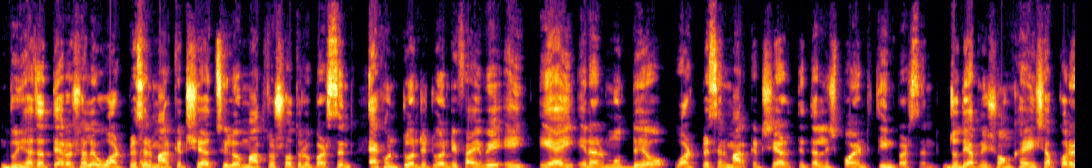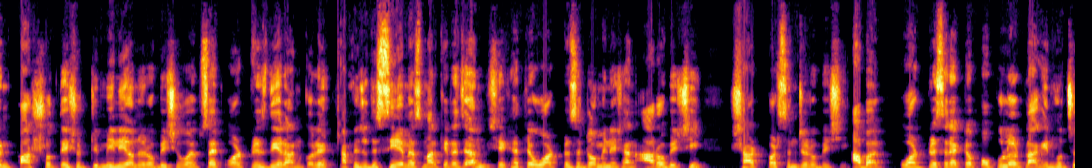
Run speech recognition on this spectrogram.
দুই হাজার তেরো সালে ওয়ার্ডপ্রেসের মার্কেট শেয়ার ছিল মাত্র সতেরো পার্সেন্ট এখন টোয়েন্টি টোয়েন্টি ফাইভে এই এআই এরার মধ্যেও ওয়ার্ডপ্রেসের মার্কেট শেয়ার তেতাল্লিশ পয়েন্ট তিন পার্সেন্ট যদি আপনি সংখ্যা হিসাব করেন, পাঁচশো তেষট্টি মিলিয়নেরও বেশি ওয়েবসাইট ওয়ার্ডপ্রেস দিয়ে রান করে। আপনি যদি সিএমএস মার্কেটে যান, সেক্ষেত্রে ওয়ার্ডপ্রেসের ডমিনেশন আরও বেশি। ষাট পার্সেন্টেরও বেশি। আবার ওয়ার্ডপ্রেসের একটা পপুলার প্লাগইন হচ্ছে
